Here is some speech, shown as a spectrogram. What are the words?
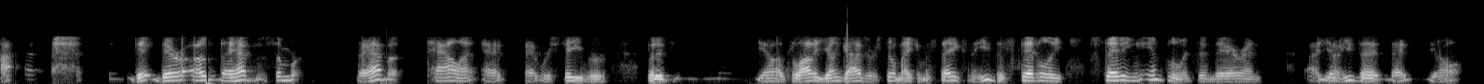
I, they, they're uh, they have some they have a, talent at at receiver, but it's you know it's a lot of young guys are still making mistakes, and he's a steadily steadying influence in there, and uh, you know he's that that you know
